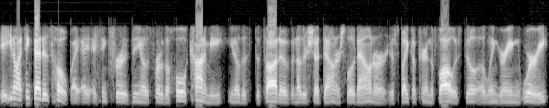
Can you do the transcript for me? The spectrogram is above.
you know, I think that is hope. I, I, I think for the, you know for the whole economy, you know, the the thought of another shutdown or slowdown or a spike up here in the fall is still a lingering worry.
